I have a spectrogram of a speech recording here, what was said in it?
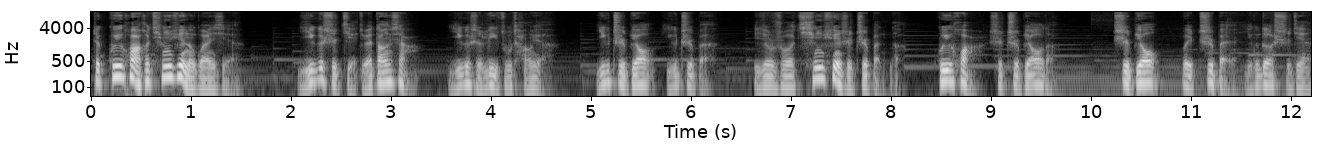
这规划和青训的关系，一个是解决当下，一个是立足长远，一个治标，一个治本。也就是说，青训是治本的，规划是治标的，治标为治本赢得时间。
